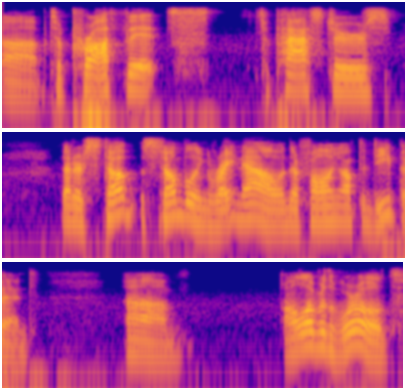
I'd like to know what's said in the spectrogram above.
uh, to prophets, to pastors that are stum- stumbling right now and they're falling off the deep end. Um, all over the world.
